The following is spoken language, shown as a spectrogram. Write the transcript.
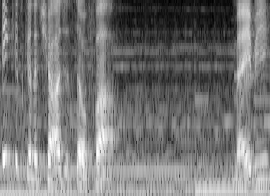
think it's going to charge itself up. Maybe.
